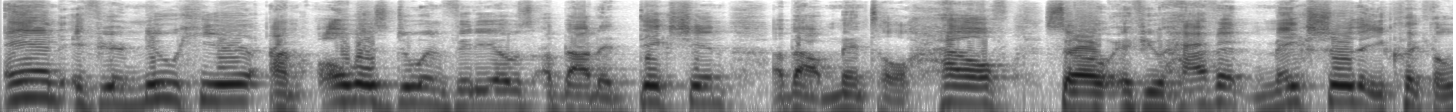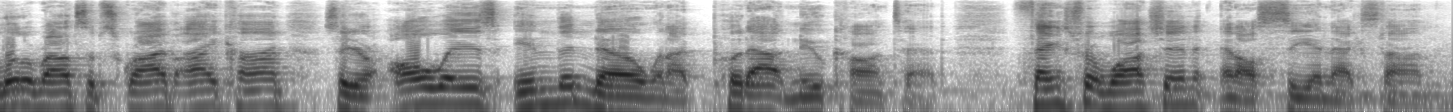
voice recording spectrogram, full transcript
And if you're new here, I'm always doing videos about addiction, about mental health. So if you haven't, make sure that you click the little round subscribe icon so you're always in the know when I put out new content. Thanks for watching, and I'll see you next time.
